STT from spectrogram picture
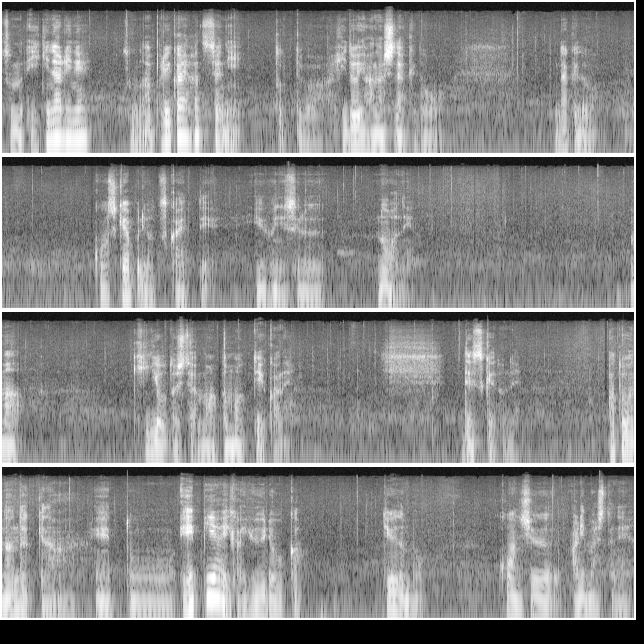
そのいきなりねそのアプリ開発者にとってはひどい話だけどだけど公式アプリを使えっていうふうにするのはねまあ企業としてはまともっていうかねですけどね。あとは何だっけなえっ、ー、と API が有料化っていうのも今週ありましたね。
